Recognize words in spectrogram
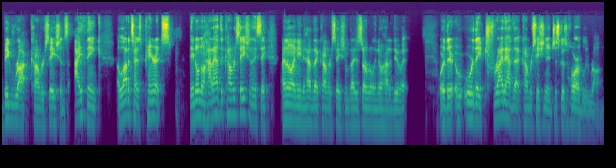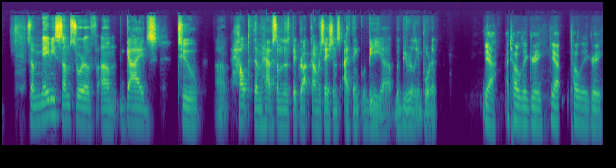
big rock conversations, I think a lot of times parents, they don't know how to have the conversation. They say, I know I need to have that conversation, but I just don't really know how to do it. Or they or they try to have that conversation and it just goes horribly wrong. So maybe some sort of um, guides to um, help them have some of those big rock conversations, I think would be uh, would be really important. Yeah, I totally agree. Yeah, totally agree.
